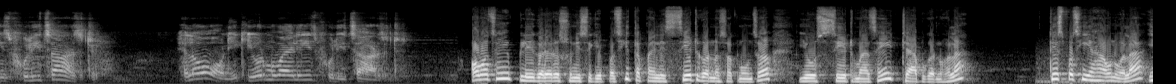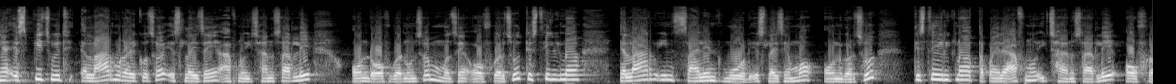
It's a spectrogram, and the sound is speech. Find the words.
is fully charge hello Anik your mobile is fully charge अब चाहिँ प्ले गरेर सुनिसकेपछि तपाईँले सेट गर्न सक्नुहुन्छ। यो सेटमा चाहिँ ट्याप गर्नुहोला। त्यसपछि यहाँ आउनुहोला। यहाँ स्पिच विथ एलार्म रहेको छ। यसलाई चाहिँ आफ्नो इच्छाअनुसारले अन र अफ गर्नुहुन्छ। म चाहिँ अफ गर्छु। त्यस्तै गरिकन एलार्म इन साइलेन्ट मोड यसलाई चाहिँ म अन गर्छु। त्यस्तै गरिकन तपाईँले आफ्नो इच्छाअनुसारले अफ र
